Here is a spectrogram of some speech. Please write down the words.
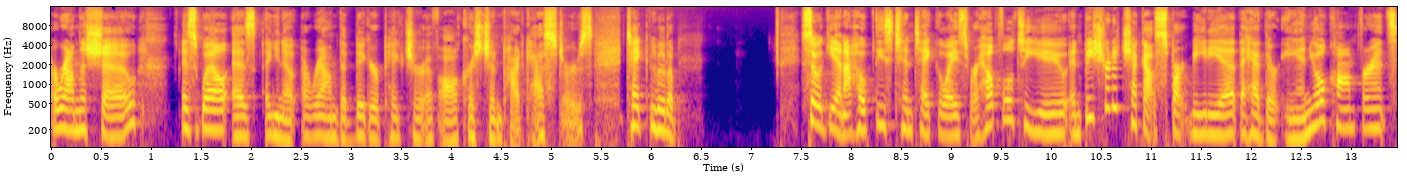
around the show as well as, you know, around the bigger picture of all Christian podcasters. Take a little So, again, I hope these 10 takeaways were helpful to you. And be sure to check out Spark Media. They have their annual conference,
